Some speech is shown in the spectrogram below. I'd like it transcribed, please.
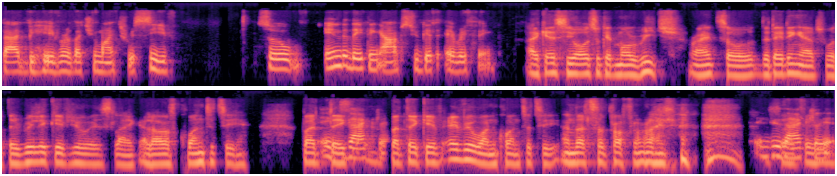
bad behavior that you might receive. So in the dating apps you get everything I guess you also get more reach, right? So the dating apps, what they really give you is like a lot of quantity, but exactly. they but they give everyone quantity, and that's the problem, right? exactly. so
